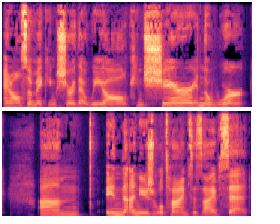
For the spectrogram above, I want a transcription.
And also making sure that we all can share in the work um, in the unusual times, as I've said.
